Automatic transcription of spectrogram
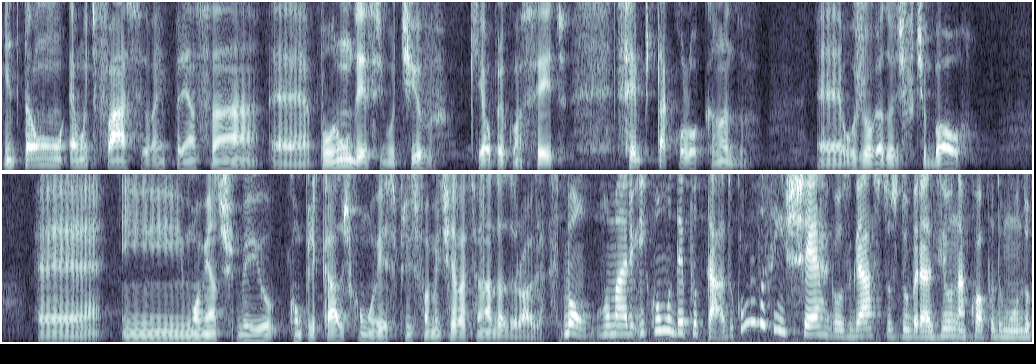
Então é muito fácil a imprensa, é, por um desses motivos, que é o preconceito, sempre está colocando é, o jogador de futebol é, em momentos meio complicados como esse, principalmente relacionado à droga. Bom, Romário, e como deputado, como você enxerga os gastos do Brasil na Copa do Mundo?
